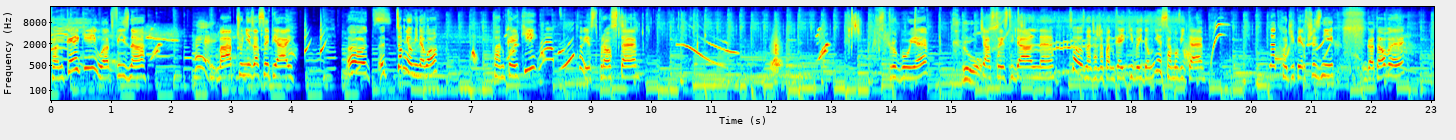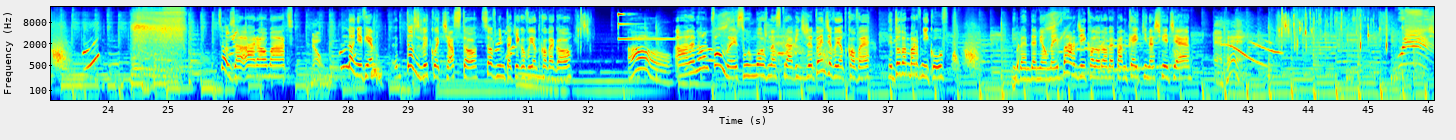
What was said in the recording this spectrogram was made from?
Pankejki, łatwizna. Babciu, nie zasypiaj. E, e, co mnie ominęło? Pankejki? To jest proste. Spróbuję. Ciasto jest idealne, co oznacza, że pankejki wyjdą niesamowite. Nadchodzi pierwszy z nich. Gotowy? Co za aromat? No. No nie wiem. To zwykłe ciasto. Co w nim takiego wyjątkowego? Oh. Ale mam pomysł. Można sprawić, że będzie wyjątkowe. Dodam barwników. I będę miał najbardziej kolorowe pankejki na świecie.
